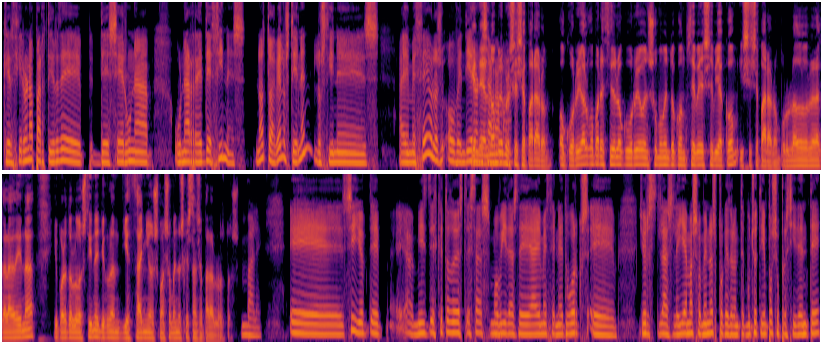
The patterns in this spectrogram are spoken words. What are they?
crecieron a partir de, de ser una, una red de cines, ¿no? ¿Todavía los tienen? ¿Los cines AMC o, los, o vendieron Tiene el nombre, pero se separaron. Ocurrió algo parecido a lo que ocurrió en su momento con CBS Viacom y se separaron. Por un lado la cadena y por otro los cines. Yo creo en 10 años más o menos que están separados los dos. Vale. Eh, sí, yo, eh, a mí es que todas estas movidas de AMC Networks eh, yo las leía más o menos porque durante mucho tiempo su presidente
